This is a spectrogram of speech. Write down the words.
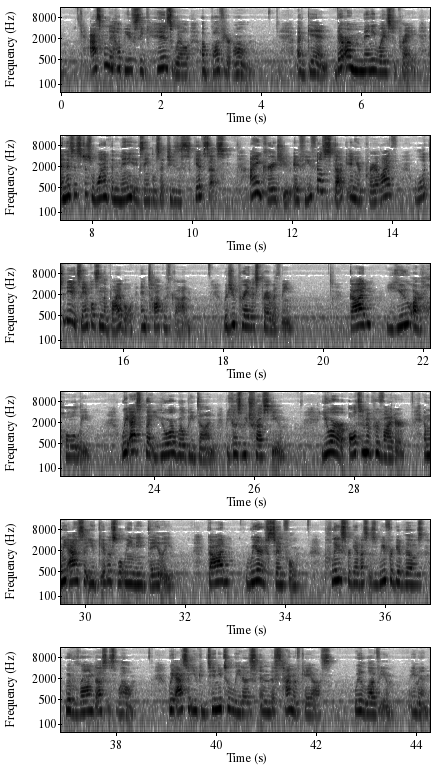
Ask Him to help you seek His will above your own. Again, there are many ways to pray, and this is just one of the many examples that Jesus gives us. I encourage you, if you feel stuck in your prayer life, look to the examples in the Bible and talk with God. Would you pray this prayer with me? God, you are holy. We ask that your will be done because we trust you. You are our ultimate provider, and we ask that you give us what we need daily. God, we are sinful. Please forgive us as we forgive those who have wronged us as well. We ask that you continue to lead us in this time of chaos. We love you. Amen.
